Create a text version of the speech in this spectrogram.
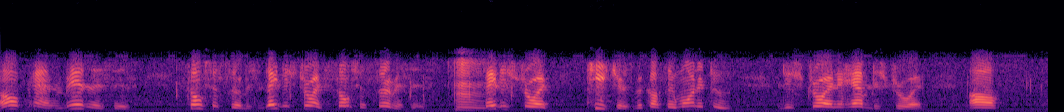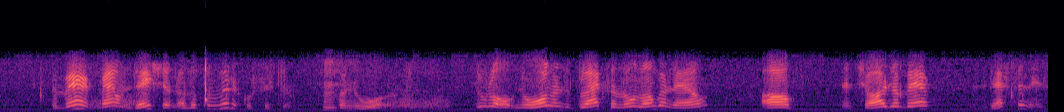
all kinds of businesses, social services. They destroyed social services. Mm. They destroyed teachers because they wanted to destroy and they have destroyed um, the very foundation of the political system for Mhm. New Orleans. New, Lo- New Orleans blacks are no longer now um, in charge of their destinies,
